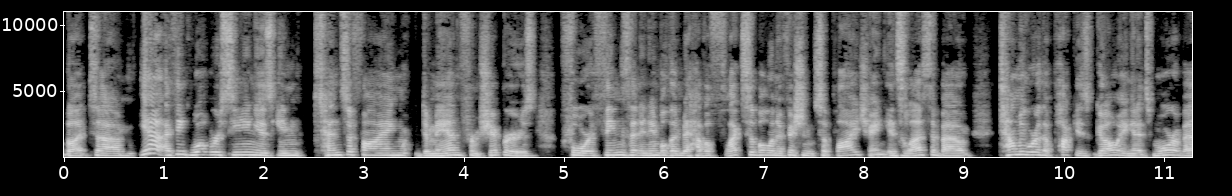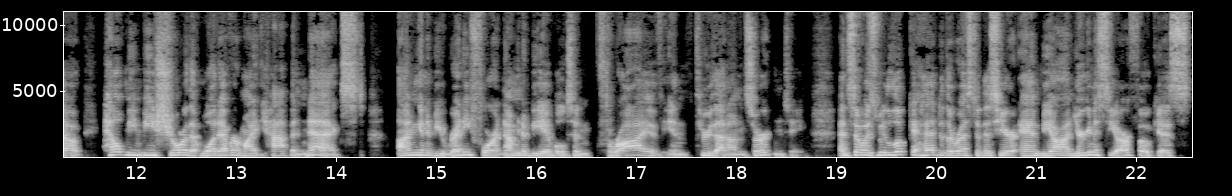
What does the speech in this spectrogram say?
But um, yeah, I think what we're seeing is intensifying demand from shippers for things that enable them to have a flexible and efficient supply chain. It's less about tell me where the puck is going, and it's more about help me be sure that whatever might happen next I'm going to be ready for it and I'm going to be able to thrive in through that uncertainty. And so as we look ahead to the rest of this year and beyond, you're going to see our focus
